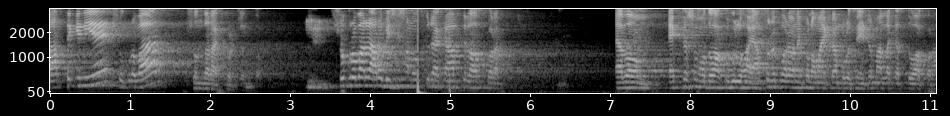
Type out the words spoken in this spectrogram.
রাত থেকে নিয়ে শুক্রবার সন্ধ্যা রাত পর্যন্ত। শুক্রবার আরও বেশি আমল সুরা কাপ তেলাওয়াত করা। এবং একটা সময় দোয়া কবুল হয়, আসরের পরে অনেক ওলামা একরাম বলেছেন, এটা আল্লাহর কাছে দোয়া করা।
